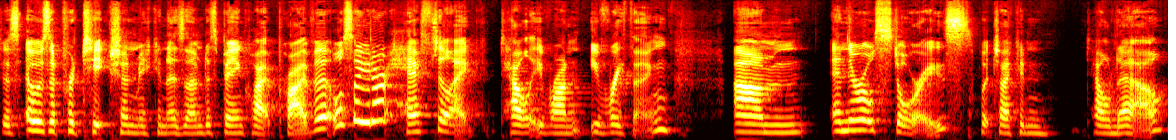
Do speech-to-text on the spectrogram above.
just it was a protection mechanism, just being quite private. Also, you don't have to like tell everyone everything. Um, and they're all stories, which I can tell now.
